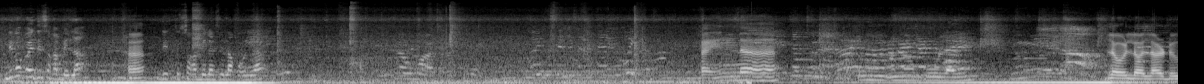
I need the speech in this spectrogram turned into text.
Di ba pwede sa kabila? Ha? Dito sa kabila sila kuya? Kain na. Ano, gulay. Lolo, lardo.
